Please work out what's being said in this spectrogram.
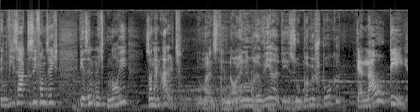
Denn wie sagte sie von sich? Wir sind nicht neu, sondern alt. Du meinst die Neuen im Revier, die Supermischpoke? Genau die.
